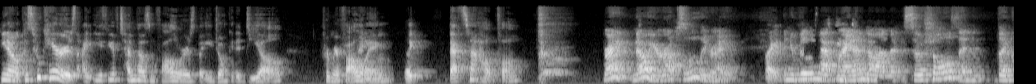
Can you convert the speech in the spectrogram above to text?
you know, because who cares? I, if you have ten thousand followers but you don't get a deal from your following, right. like that's not helpful. right. No, you're absolutely right. Right. And you're building that brand on socials and like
